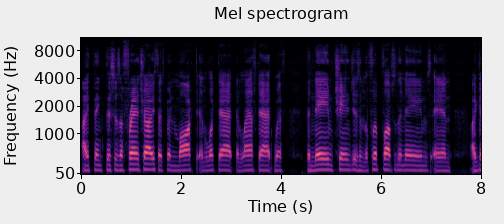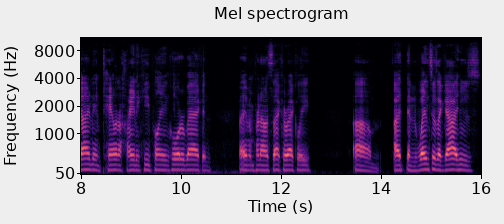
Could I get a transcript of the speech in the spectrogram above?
I think this is a franchise that's been mocked and looked at and laughed at with the name changes and the flip flops of the names, and a guy named Taylor Heinicke playing quarterback, and if I haven't pronounced that correctly, um, I, and Wentz is a guy who's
